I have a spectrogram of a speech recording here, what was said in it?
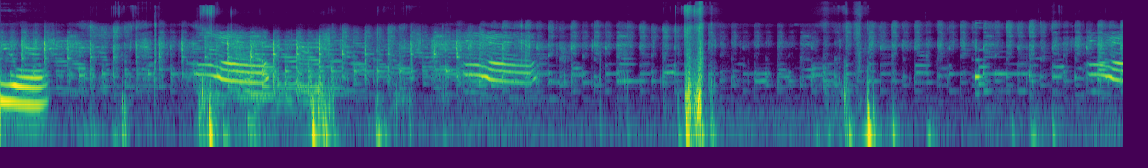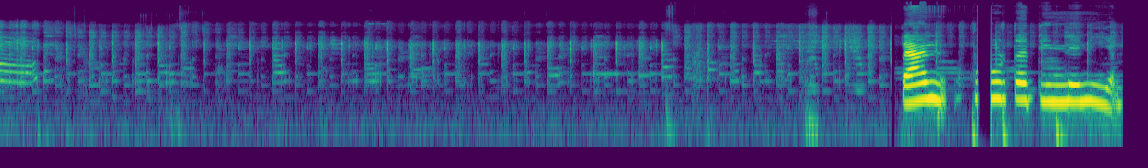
Hatırlamıyor. Ben burada dinleneyim.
